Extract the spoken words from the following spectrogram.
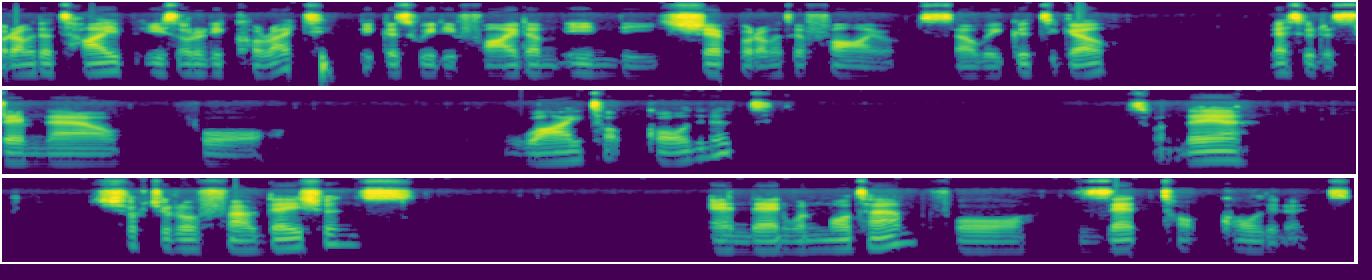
parameter type is already correct because we defined them in the shared parameter file. So we're good to go. Let's do the same now for y top coordinate. This one there. Structural foundations. And then one more time for z top coordinate.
